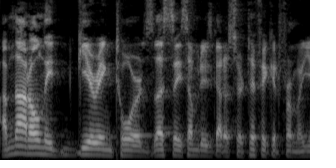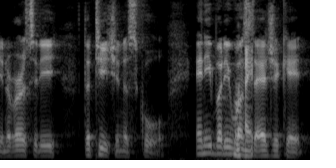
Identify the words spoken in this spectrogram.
I'm not only gearing towards, let's say, somebody who's got a certificate from a university to teach in a school. Anybody wants right. to educate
